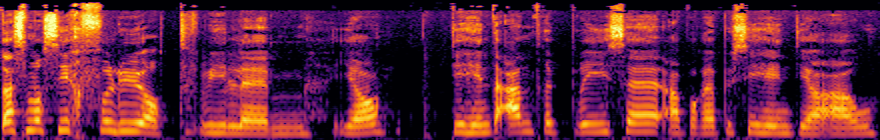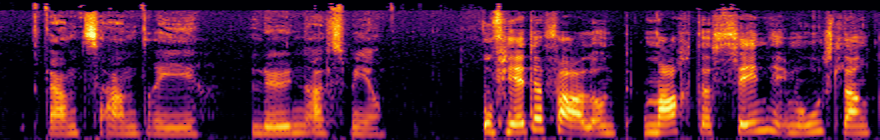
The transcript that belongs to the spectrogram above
dass man sich verliert, weil ähm, ja, die haben andere Preise, aber eben sie haben ja auch ganz andere Löhne als wir. Auf jeden Fall. Und macht das Sinn, im Ausland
